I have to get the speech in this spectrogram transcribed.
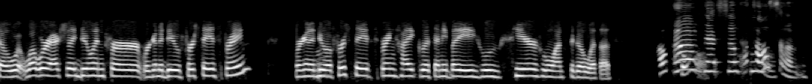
So wh- what we're actually doing for we're going to do first day of spring. We're going to do Mhm. a first day of spring hike with anybody who's here who wants to go with us. Oh, Oh, that's so cool. That's awesome.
